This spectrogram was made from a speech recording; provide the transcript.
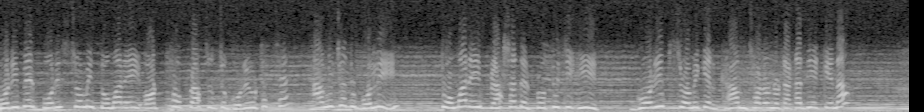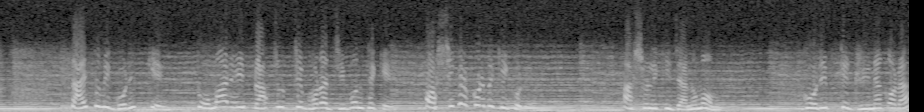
গরিবের পরিশ্রমী তোমার এই অর্থ প্রাচুর্য গড়ে উঠেছে, আমি যদি বলি, তোমার এই প্রাসাদের প্রতিটি ইট গরিব শ্রমিকের ঘাম ঝরানো টাকা দিয়ে কেনা, তাই তুমি গরিবকে তোমার এই প্রাচুর্যে ভরা জীবন থেকে অস্বীকার করবে কি করে? আসলে কি জানো মম? গরিবকে ঘৃণা করা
